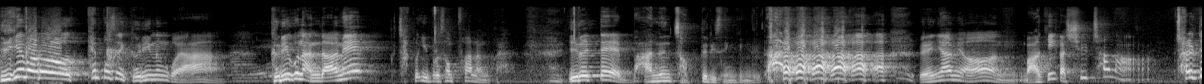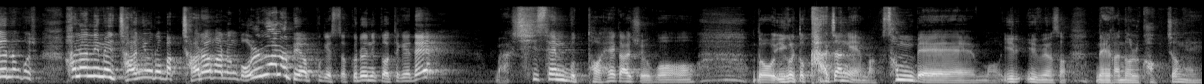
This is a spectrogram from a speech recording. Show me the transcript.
이게 바로 캠퍼스에 그리는 거야. 그리고 난 다음에 자꾸 입으로 선포하는 거야. 이럴 때 많은 적들이 생깁니다. 왜냐하면 마귀가 싫잖아. 잘 되는 것이 하나님의 자녀로 막 자라가는 거 얼마나 배 아프겠어. 그러니까 어떻게 돼? 막 시샘부터 해가지고 너 이걸 또 가장해 막 선배 뭐 이- 이러면서 내가 널 걱정해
